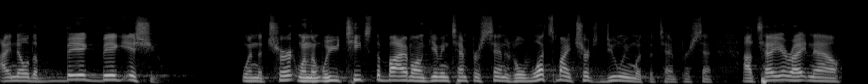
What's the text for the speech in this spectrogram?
I know the big, big issue when the church when the, we teach the bible on giving 10% is well what's my church doing with the 10% i'll tell you right now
